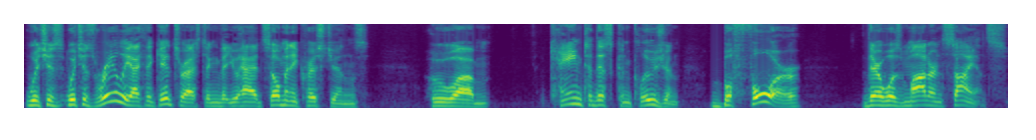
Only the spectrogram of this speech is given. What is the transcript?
which is which is really I think interesting that you had so many Christians who um, came to this conclusion before there was modern science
